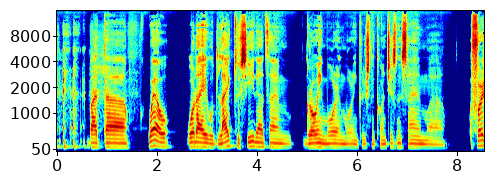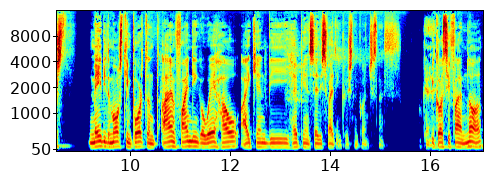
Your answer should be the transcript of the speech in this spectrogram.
but uh, well, what I would like to see that I'm growing more and more in Krishna consciousness. I'm uh, first, maybe the most important. I am finding a way how I can be happy and satisfied in Krishna consciousness. Okay. Because if I'm not,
